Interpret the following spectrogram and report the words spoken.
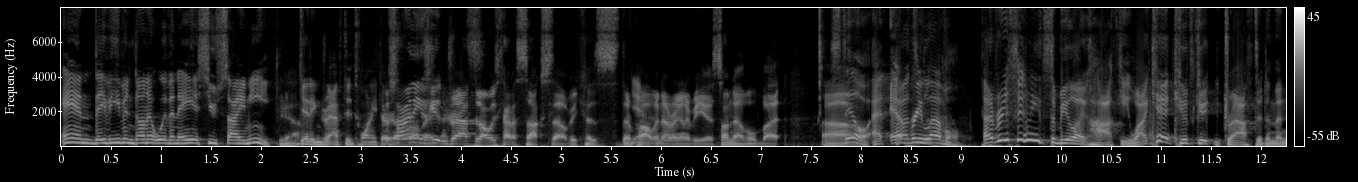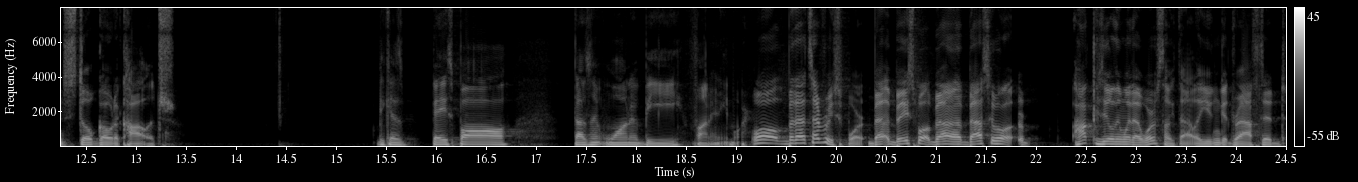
and they've even done it with an ASU signee Yeah. getting drafted 23rd. The overall signees getting the drafted always kind of sucks though because they're Yeah. probably never going to be a Sun Devil. But uh, Still, at every level. everything needs to be like hockey. Why can't kids get drafted and then still go to college? because baseball doesn't want to be fun anymore. Well, but that's every sport. Ba- baseball, ba- basketball, or hockey's the only way that works like that. Like you can get drafted,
